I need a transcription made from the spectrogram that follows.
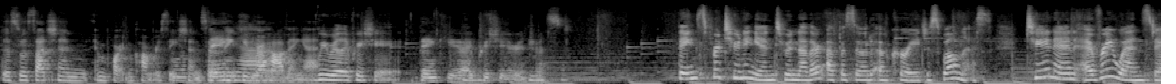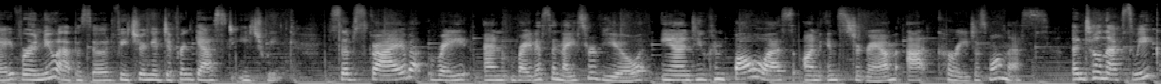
This was such an important conversation. So thank thank, you for having it. We really appreciate it. Thank you. I appreciate your interest. Thanks for tuning in to another episode of Courageous Wellness. Tune in every Wednesday for a new episode featuring a different guest each week. Subscribe, rate, and write us a nice review. And you can follow us on Instagram at Courageous Wellness. Until next week,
